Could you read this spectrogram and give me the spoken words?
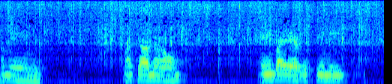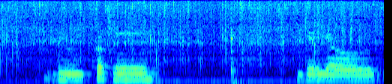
I mean, like y'all know, anybody ever seen me do cooking videos,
